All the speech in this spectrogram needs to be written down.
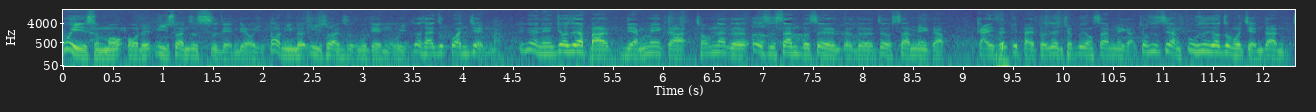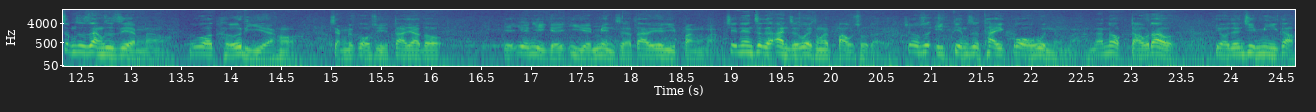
为什么我的预算是四点六亿，到你的预算是五点五亿？这才是关键嘛！因为你就是要把两 mega 从那个二十三 percent 的的这个三 mega。改成一百多人全部用三 mega，就是这样，故事就这么简单。政治上是这样的哦，如果合理啊哈，讲得过去，大家都也愿意给议员面子，大家愿意帮忙。今天这个案子为什么会爆出来？就是一定是太过分了嘛，然后搞到有人去密告，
